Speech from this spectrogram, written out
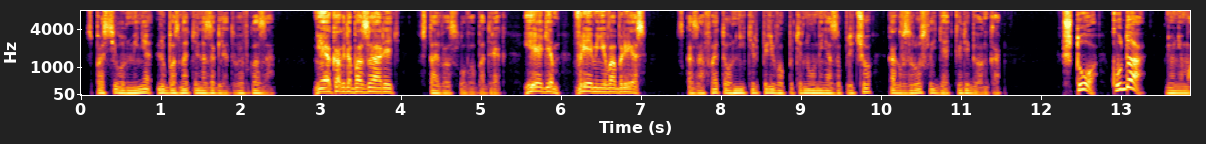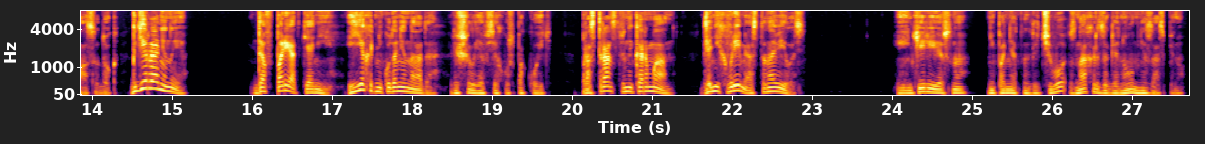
— спросил он меня, любознательно заглядывая в глаза. «Некогда базарить!» — вставил слово бодряк. «Едем! Времени в обрез!» Сказав это, он нетерпеливо потянул меня за плечо, как взрослый дядька ребенка. «Что? Куда?» — не унимался док. «Где раненые?» «Да в порядке они, и ехать никуда не надо», — решил я всех успокоить. «Пространственный карман. Для них время остановилось». «Интересно», — непонятно для чего, знахарь заглянул мне за спину.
